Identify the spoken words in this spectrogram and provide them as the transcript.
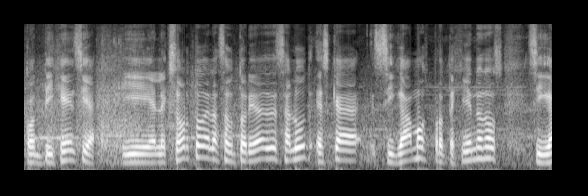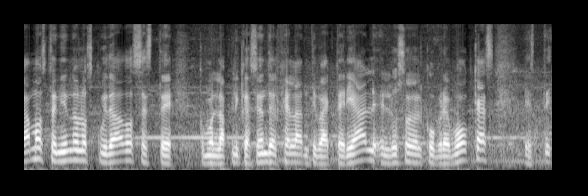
contingencia y el exhorto de las autoridades de salud es que sigamos protegiéndonos, sigamos teniendo los cuidados este, como la aplicación del gel antibacterial, el uso del cubrebocas, este,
